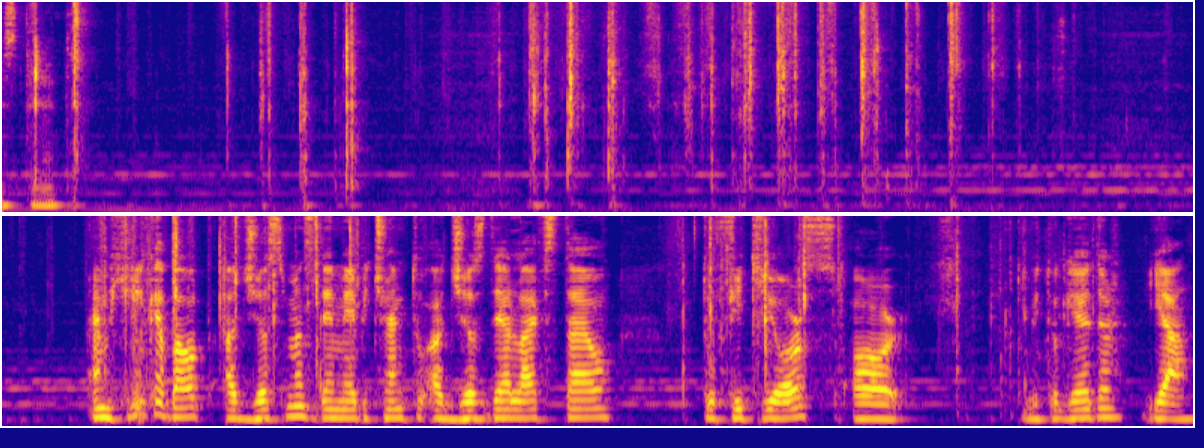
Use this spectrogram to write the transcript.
spirit I'm hearing about adjustments. They may be trying to adjust their lifestyle to fit yours or to be together. Yeah.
